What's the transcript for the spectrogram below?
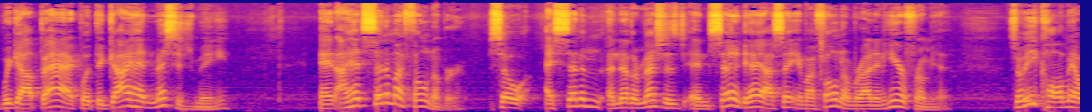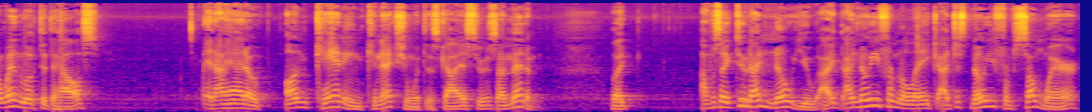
we got back, but the guy had messaged me, and I had sent him my phone number. So I sent him another message and said, "Hey, I sent you my phone number. I didn't hear from you." So he called me. I went and looked at the house, and I had an uncanny connection with this guy as soon as I met him. Like, I was like, dude, I know you. I, I know you from the lake. I just know you from somewhere.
